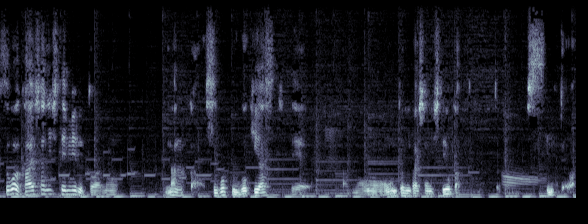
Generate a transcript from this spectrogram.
すごい会社にしてみると、あの、なんか、すごく動きやすくて、あうん。の、本当に会社にしてよかったなと思います、今では。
